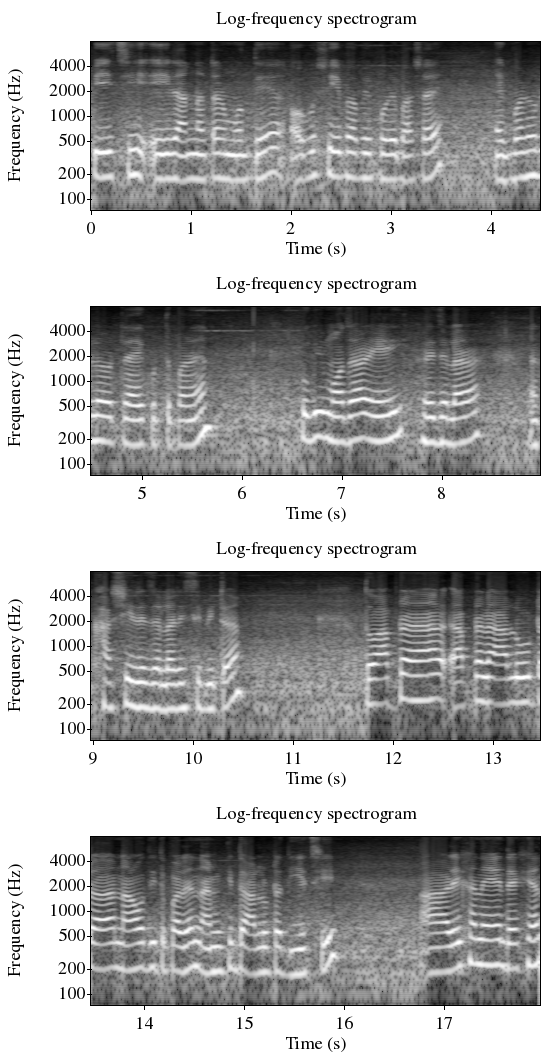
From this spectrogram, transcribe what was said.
পেয়েছি এই রান্নাটার মধ্যে। অবশ্যই এভাবে করে বাসায় একবার হলেও ট্রাই করতে পারেন। খুবই মজার এই রেজালা খাসি রেজালা রেসিপিটা তো আপনারা আপনারা আলুটা নাও দিতে পারেন, আমি কিন্তু আলুটা দিয়েছি। আর এখানে দেখেন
